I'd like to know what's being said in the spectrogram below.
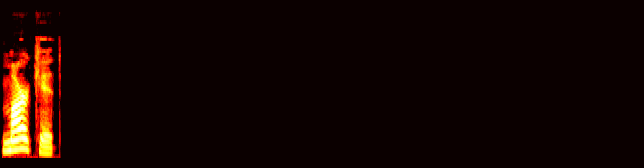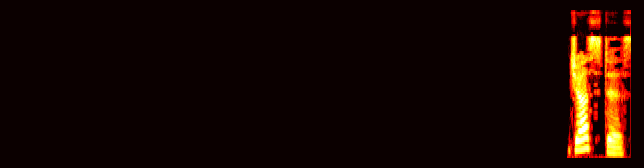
Market justice.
